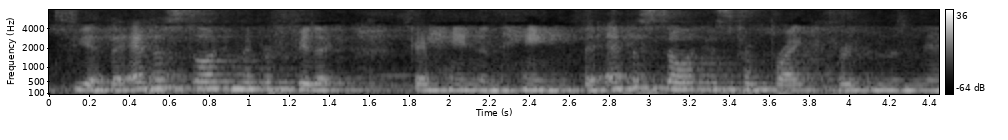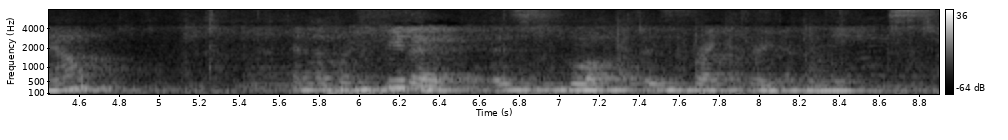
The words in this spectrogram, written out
so yeah, the apostolic and the prophetic go hand in hand. The apostolic is for breakthrough in the now, and the prophetic is what is breakthrough in the next.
